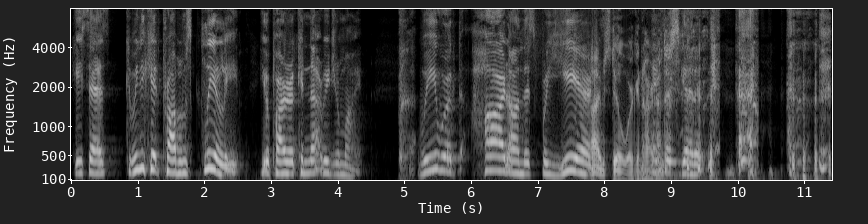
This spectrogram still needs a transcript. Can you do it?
he says, communicate problems clearly. Your partner cannot read your mind. We worked hard on this for years. I'm still working hard on this. forget it.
